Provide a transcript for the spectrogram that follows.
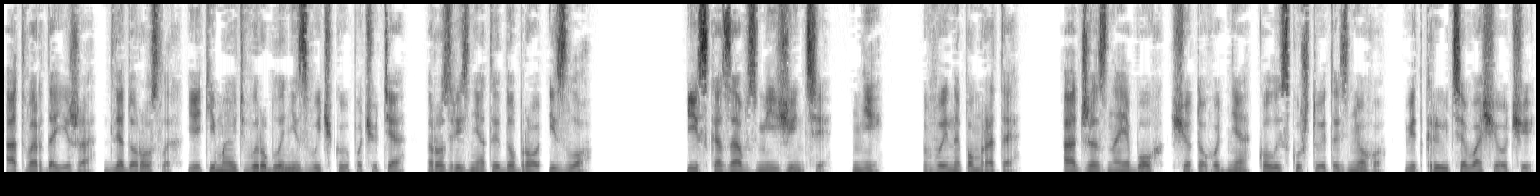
А тверда їжа для дорослих, які мають вироблені звичкою почуття, розрізняти добро і зло. І сказав Змій жінці: Ні, ви не помрете. Адже знає Бог, що того дня, коли скуштуєте з нього, відкриються ваші очі,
